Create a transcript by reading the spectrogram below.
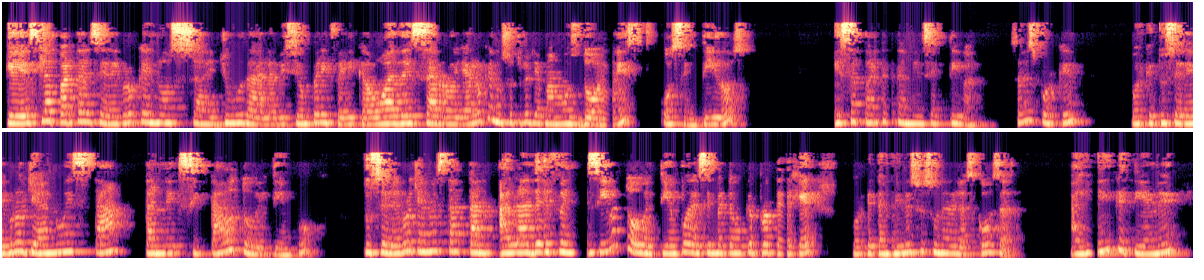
que es la parte del cerebro que nos ayuda a la visión periférica o a desarrollar lo que nosotros llamamos dones o sentidos, esa parte también se activa. ¿Sabes por qué? Porque tu cerebro ya no está tan excitado todo el tiempo, Tu cerebro ya no está tan a la defensiva todo el tiempo de decir me tengo que proteger, porque también eso es una de las cosas. Alguien que tiene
